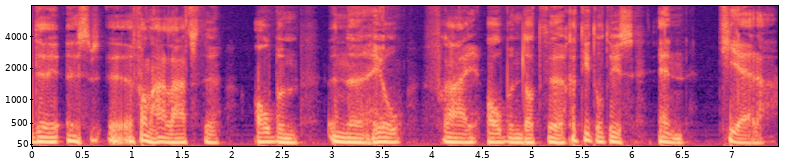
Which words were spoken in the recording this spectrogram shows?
de, van haar laatste album. Een heel fraai album dat getiteld is En Tierra.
